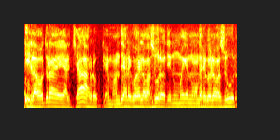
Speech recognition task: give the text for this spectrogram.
Y la otra es al charro, que mande a recoger la basura, que tiene un mes que no manda a recoger la basura.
